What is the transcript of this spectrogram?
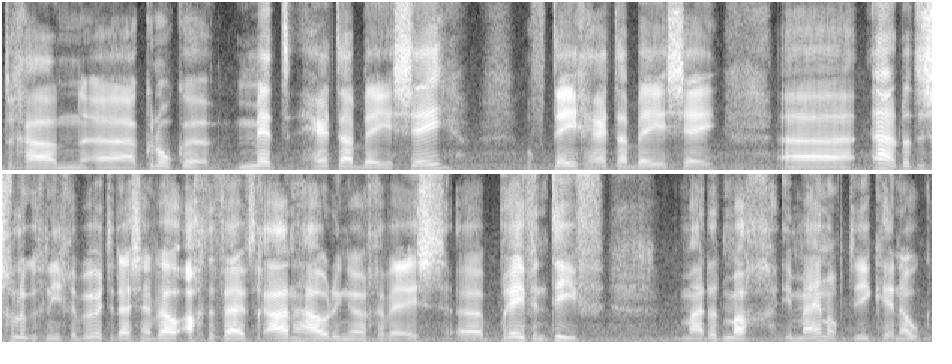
te gaan uh, knokken met Hertha BSC. Of tegen Hertha BSC. nou, dat is gelukkig niet gebeurd. Er zijn wel 58 aanhoudingen geweest, preventief. Maar dat mag in mijn optiek en ook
